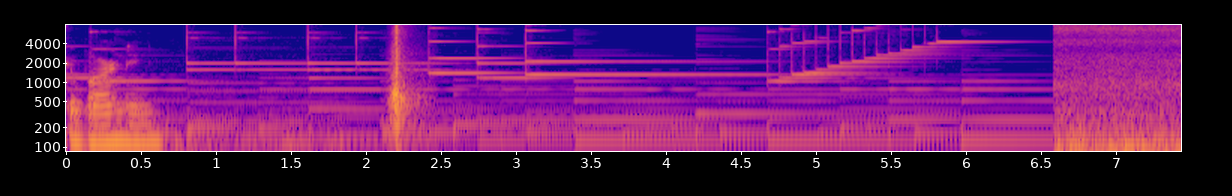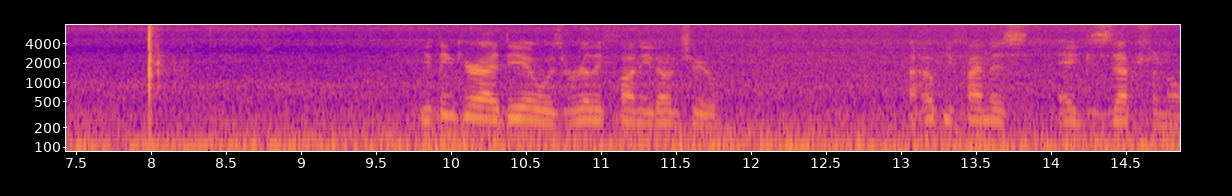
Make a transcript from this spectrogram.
Good morning. You think your idea was really funny, don't you? I hope you find this exceptional.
